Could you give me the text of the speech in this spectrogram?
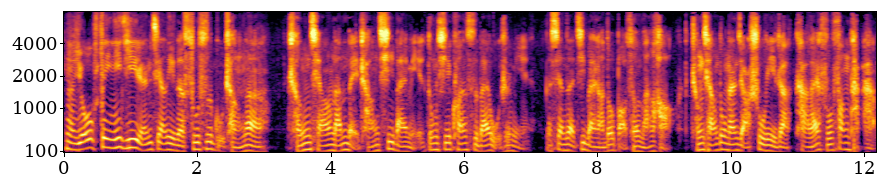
那由腓尼基人建立的苏斯古城呢，城墙南北长七百米，东西宽四百五十米，那现在基本上都保存完好。城墙东南角竖立着卡莱福方塔，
